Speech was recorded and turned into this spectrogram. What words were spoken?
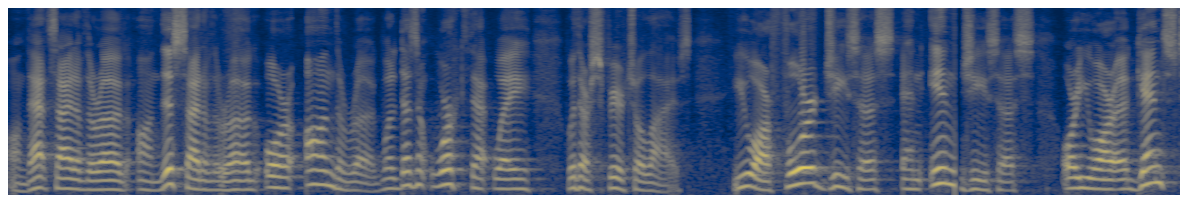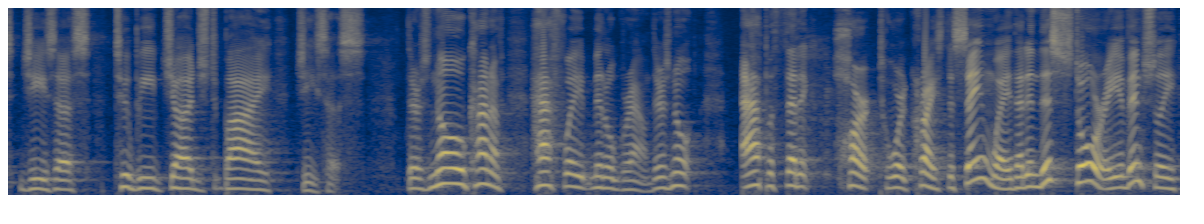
on that side of the rug, on this side of the rug, or on the rug. Well, it doesn't work that way with our spiritual lives. You are for Jesus and in Jesus, or you are against Jesus to be judged by Jesus. There's no kind of halfway middle ground. There's no apathetic heart toward Christ. The same way that in this story, eventually,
